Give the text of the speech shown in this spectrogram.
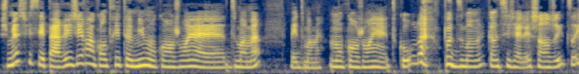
je me suis séparée. J'ai rencontré Tommy, mon conjoint du moment. Ben, du moment. Mon conjoint tout court, là. Pas du moment, comme si j'allais changer, tu sais.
